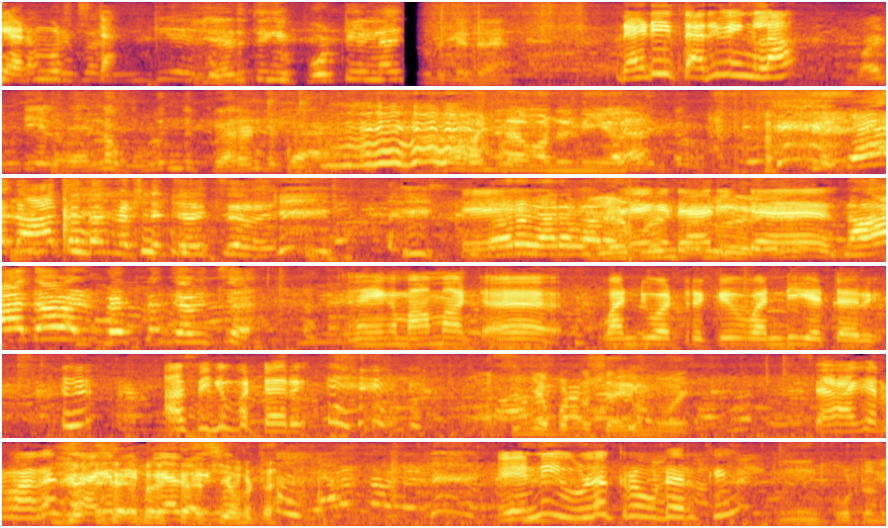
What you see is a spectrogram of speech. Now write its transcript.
இடம் முடிச்சிட்டேன். எடுத்துங்க பொட்டியில் கேட்டேன். டாடி தருவீங்களா? வண்டியில் வேணா உளுந்து ஏ வெட்ட ஜெயிச்சேன். ஏய், வர, வர, வர. எங்க டாடிட்ட நான் தான் வெட்ட ஜெயிச்சேன். எங்க மாமாட்ட வண்டி ஓட்டுறதுக்கு வண்டி கேட்டாரு. அசிங்கப்பட்டாரு. அசிங்கப்பட்ட சேகம் போய். சேகரமாக சேகர் அசிங்கப்பட்ட. என்ன இவ்வளோ க்ரௌடாக இருக்கு? ம் கூட்டம்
